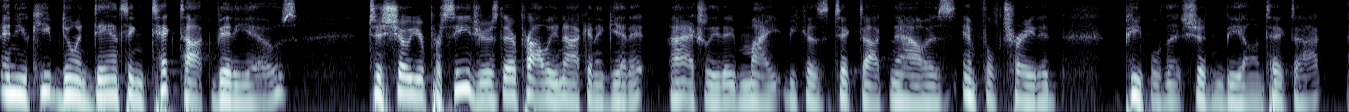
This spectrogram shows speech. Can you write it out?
and you keep doing dancing TikTok videos, to show your procedures, they're probably not going to get it. Actually, they might because TikTok now has infiltrated people that shouldn't be on TikTok.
